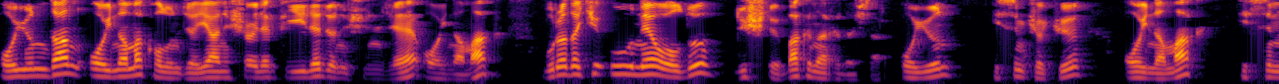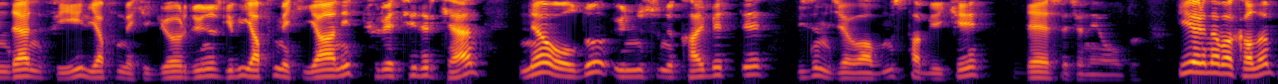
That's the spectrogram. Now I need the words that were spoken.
Oyundan oynamak olunca yani şöyle fiile dönüşünce oynamak. Buradaki u ne oldu? Düştü. Bakın arkadaşlar oyun isim kökü oynamak isimden fiil yapım eki. Gördüğünüz gibi yapım eki yani türetilirken ne oldu? Ünlüsünü kaybetti. Bizim cevabımız tabii ki D seçeneği oldu. Diğerine bakalım.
